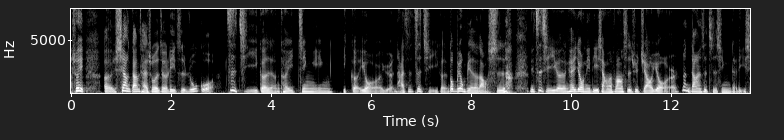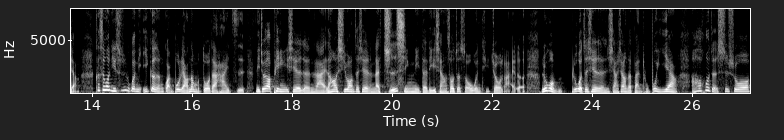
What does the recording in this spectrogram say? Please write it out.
所以呃像刚才说的这个例子，如果自己一个人可以经营。一个幼儿园还是自己一个人都不用别的老师，你自己一个人可以用你理想的方式去教幼儿，那你当然是执行你的理想。可是问题是，如果你一个人管不了那么多的孩子，你就要聘一些人来，然后希望这些人来执行你的理想的时候，这时候问题就来了。如果如果这些人想象的版图不一样，然后或者是说，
